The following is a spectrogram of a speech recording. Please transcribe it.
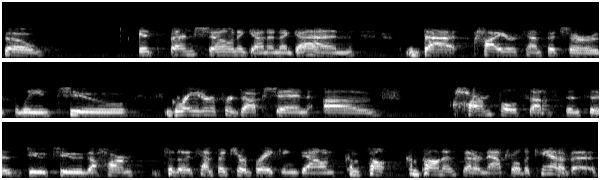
So it's been shown again and again that higher temperatures lead to greater production of harmful substances due to the harm to the temperature breaking down compo- components that are natural to cannabis.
